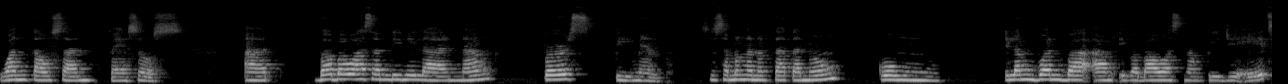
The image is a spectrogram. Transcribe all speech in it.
1,000 pesos. At babawasan din nila ng first payment. So sa mga nagtatanong kung ilang buwan ba ang ibabawas ng PGH,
